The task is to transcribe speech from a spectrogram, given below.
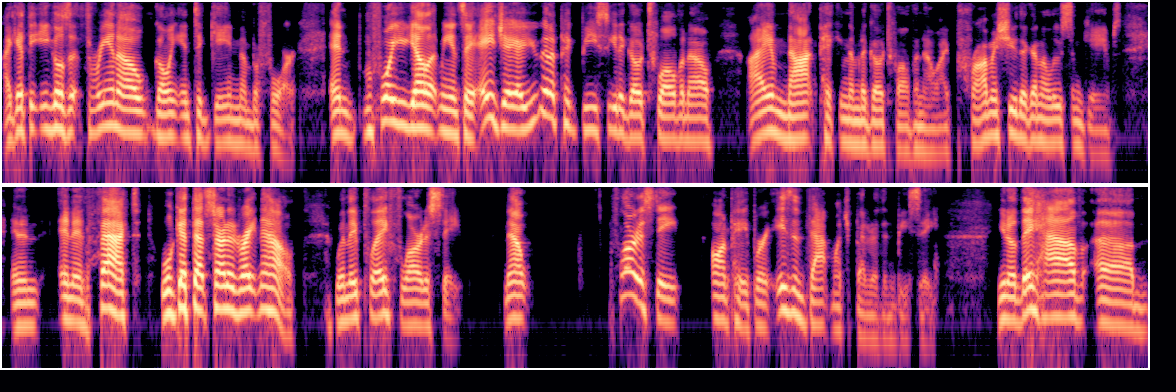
I get the Eagles at 3 and 0 going into game number 4. And before you yell at me and say, "AJ, are you going to pick BC to go 12 and 0?" I am not picking them to go 12 and 0. I promise you they're going to lose some games. And and in fact, we'll get that started right now when they play Florida State. Now, Florida State on paper isn't that much better than BC. You know, they have um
